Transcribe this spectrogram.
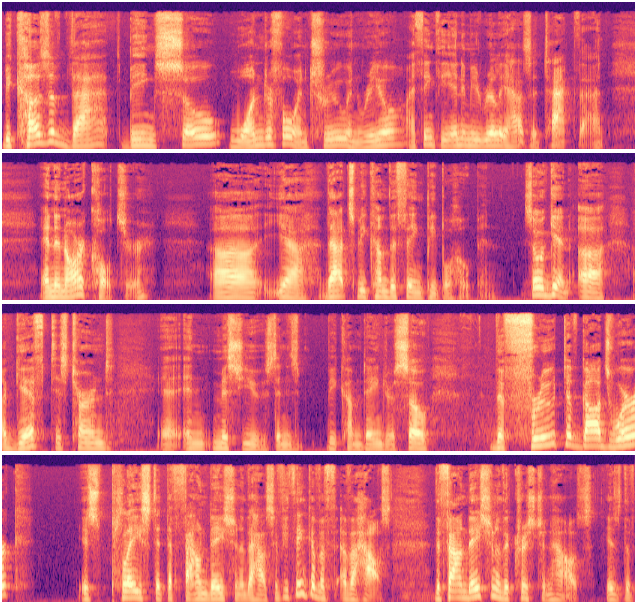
because of that being so wonderful and true and real, I think the enemy really has attacked that. And in our culture, uh, yeah, that's become the thing people hope in. So again, uh, a gift is turned uh, and misused and has become dangerous. So the fruit of God's work is placed at the foundation of the house. If you think of a, of a house, the foundation of the Christian house is the,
